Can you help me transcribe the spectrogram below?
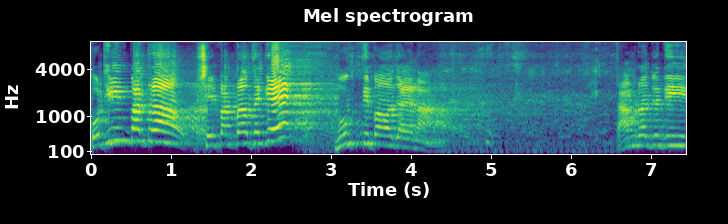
কঠিন পাকড়াও। সেই পাকড়াও থেকে মুক্তি পাওয়া যায় না। আমরা যদি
